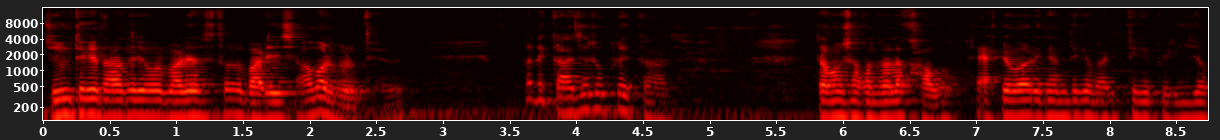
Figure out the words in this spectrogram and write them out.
জিম থেকে তাড়াতাড়ি আবার বাড়ি আসতে হবে, বাড়ি এসে আবার বেরোতে হবে। মানে কাজের উপরে কাজ। তখন সকালবেলা খাব। একেবারে এখান থেকে বাড়ির থেকে বেরিয়ে যাব।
